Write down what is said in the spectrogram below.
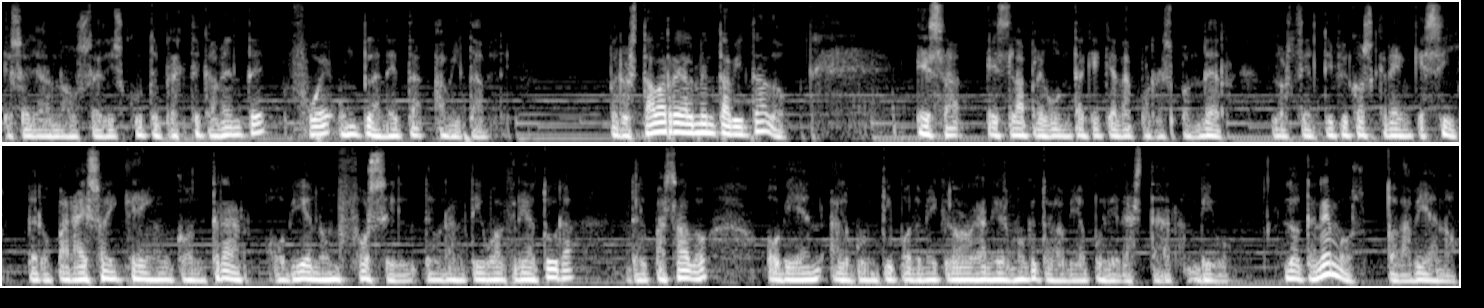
eso ya no se discute prácticamente, fue un planeta habitable. ¿Pero estaba realmente habitado? Esa es la pregunta que queda por responder. Los científicos creen que sí, pero para eso hay que encontrar o bien un fósil de una antigua criatura del pasado o bien algún tipo de microorganismo que todavía pudiera estar vivo. ¿Lo tenemos? Todavía no.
